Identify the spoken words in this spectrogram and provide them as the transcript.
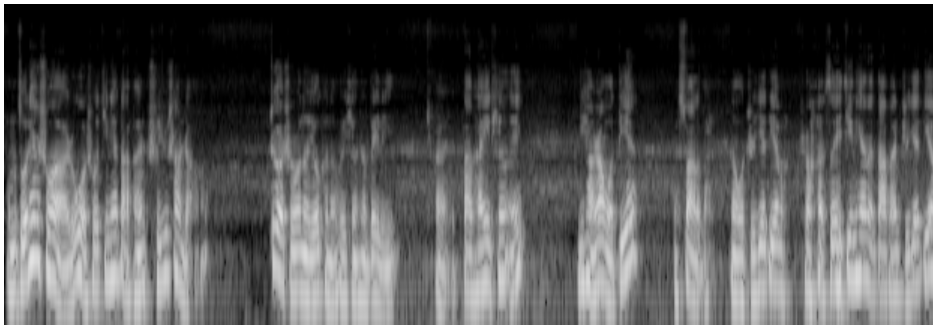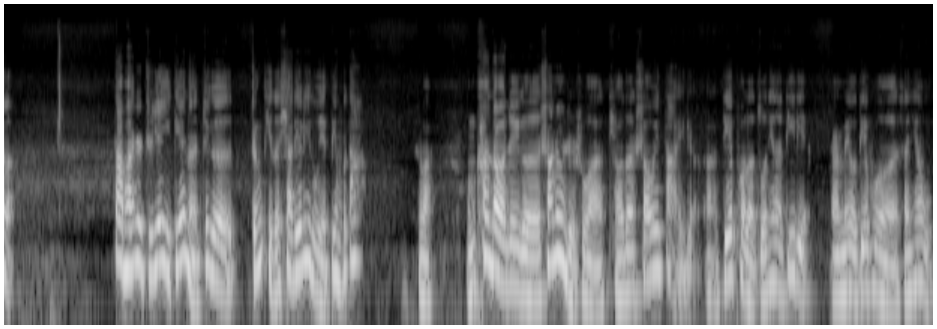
我们昨天说啊，如果说今天大盘持续上涨，这个时候呢，有可能会形成背离，哎，大盘一听，哎，你想让我跌，算了吧，那我直接跌吧，是吧？所以今天呢，大盘直接跌了。大盘这直接一跌呢，这个整体的下跌力度也并不大，是吧？我们看到这个上证指数啊，调的稍微大一点啊，跌破了昨天的低点，但是没有跌破三千五。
